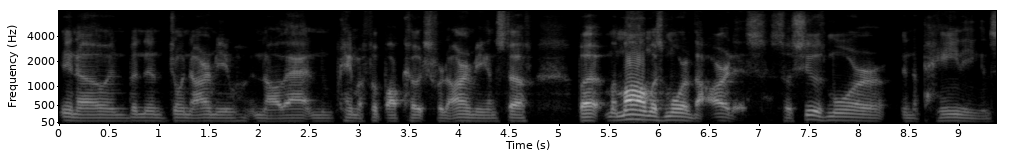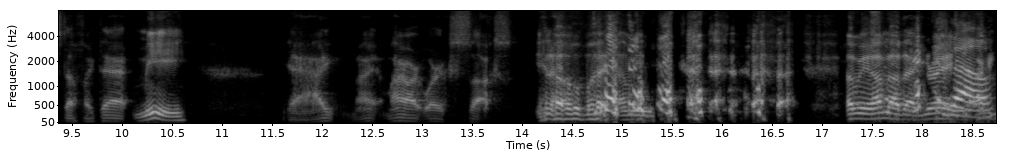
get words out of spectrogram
You know, and but then joined the army and all that, and became a football coach for the army and stuff. But my mom was more of the artist, so she was more in the painting and stuff like that. Me, yeah, I my my artwork sucks, you know. But I mean, I mean, I'm not that great. I can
